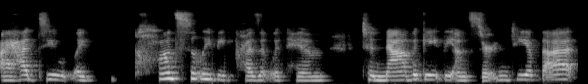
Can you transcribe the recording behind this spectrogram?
I had to like constantly be present with him to navigate the uncertainty of that.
